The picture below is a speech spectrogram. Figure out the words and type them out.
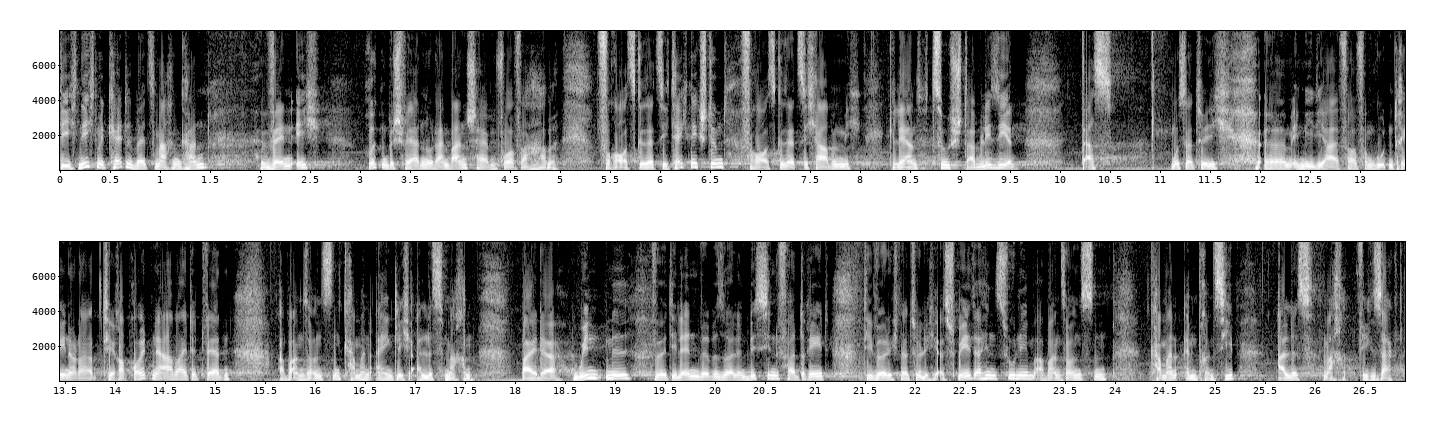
die ich nicht mit Kettlebells machen kann, wenn ich Rückenbeschwerden oder einen Bandscheibenvorfall habe. Vorausgesetzt die Technik stimmt, vorausgesetzt ich habe mich gelernt zu stabilisieren. Das muss natürlich ähm, im Idealfall vom guten Trainer oder Therapeuten erarbeitet werden, aber ansonsten kann man eigentlich alles machen. Bei der Windmill wird die Lendenwirbelsäule ein bisschen verdreht, die würde ich natürlich erst später hinzunehmen, aber ansonsten kann man im Prinzip alles machen. Wie gesagt,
